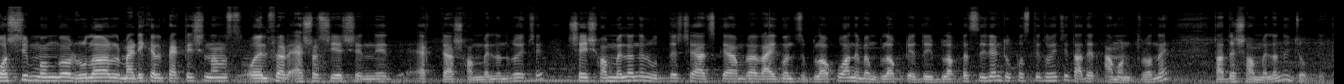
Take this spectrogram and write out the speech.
Paschimbanga rural medical practitioners welfare অ্যাসোসিয়েশনের একটা সম্মেলন রয়েছে। সেই সম্মেলনের উদ্দেশ্যে আজকে আমরা রায়গঞ্জ ব্লক ওয়ান এবং ব্লক টু দুই ব্লক প্রেসিডেন্ট উপস্থিত হয়েছি। তাদের আমন্ত্রণে তাদের সম্মেলনে যোগ দিতে।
